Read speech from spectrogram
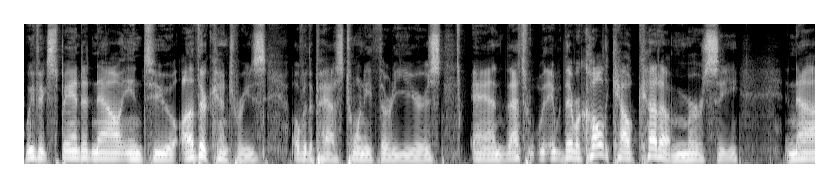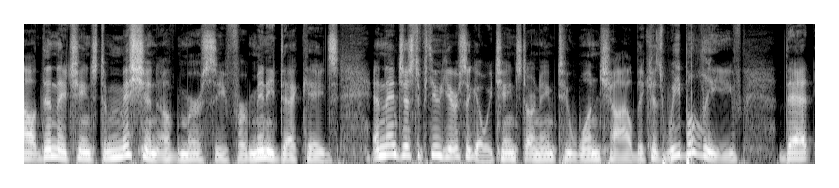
We've expanded now into other countries over the past 20, 30 years, and that's they were called Calcutta Mercy. Now, then they changed to Mission of Mercy for many decades. And then just a few years ago, we changed our name to One Child because we believe that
